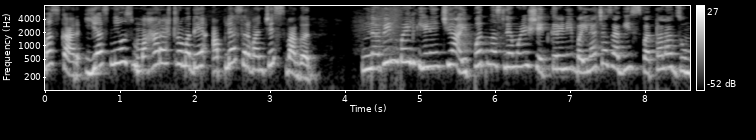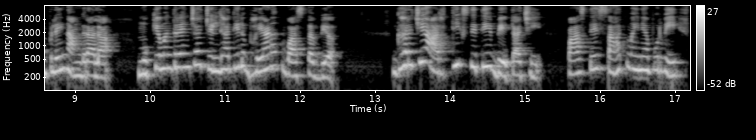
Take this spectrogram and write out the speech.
नमस्कार यस न्यूज महाराष्ट्रामध्ये आपल्या सर्वांचे स्वागत. नवीन बैल घेण्याची ऐपत नसल्यामुळे शेतकऱ्यांनी बैलाच्या जागी स्वतःला जुंपले नांगराला. मुख्यमंत्र्यांच्या जिल्ह्यातील भयानक वास्तव्य. घरची आर्थिक स्थिती बेताची. पाच ते सात महिन्यापूर्वी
